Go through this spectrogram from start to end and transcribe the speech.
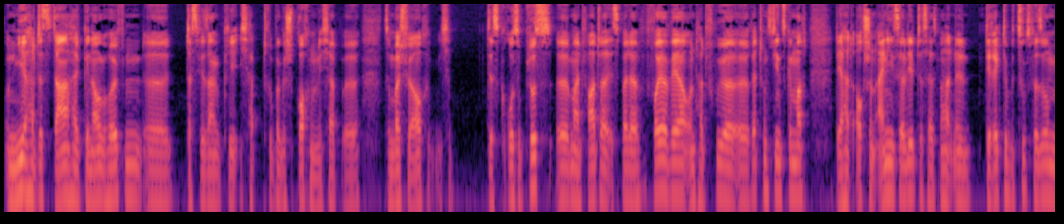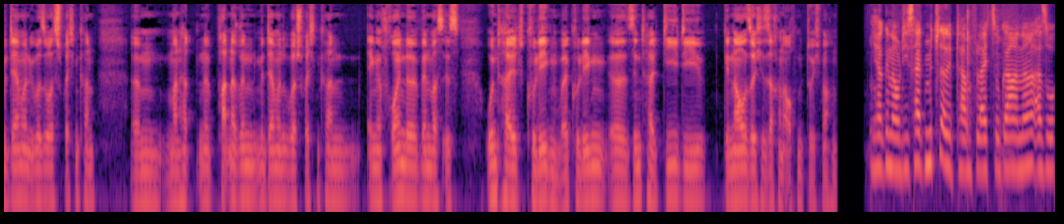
Und mir hat es da halt genau geholfen, äh, dass wir sagen, okay, ich habe drüber gesprochen. Ich habe äh, zum Beispiel auch, ich habe das große Plus, äh, mein Vater ist bei der Feuerwehr und hat früher äh, Rettungsdienst gemacht. Der hat auch schon einiges erlebt. Das heißt, man hat eine direkte Bezugsperson, mit der man über sowas sprechen kann. Ähm, man hat eine Partnerin, mit der man drüber sprechen kann, enge Freunde, wenn was ist, und halt Kollegen, weil Kollegen äh, sind halt die, die genau solche Sachen auch mit durchmachen. Ja, genau, die es halt miterlebt haben, vielleicht sogar, ne? Also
